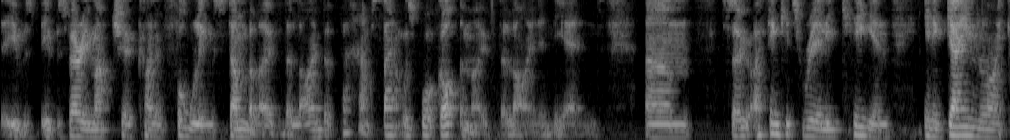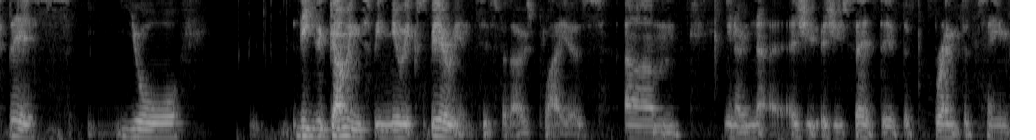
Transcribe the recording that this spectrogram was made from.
it was it was very much a kind of falling stumble over the line, but perhaps that was what got them over the line in the end. Um, so I think it's really key, and in a game like this, you're these are going to be new experiences for those players. Um, you know, as you as you said, the, the Brentford team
